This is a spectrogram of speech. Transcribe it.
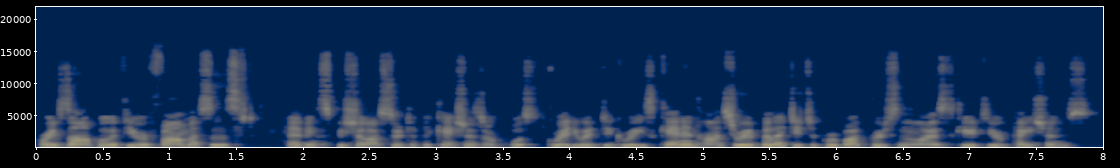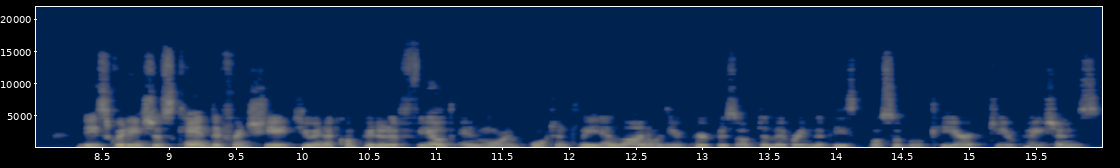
For example, if you're a pharmacist, Having specialized certifications or postgraduate degrees can enhance your ability to provide personalized care to your patients. These credentials can differentiate you in a competitive field and, more importantly, align with your purpose of delivering the best possible care to your patients.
